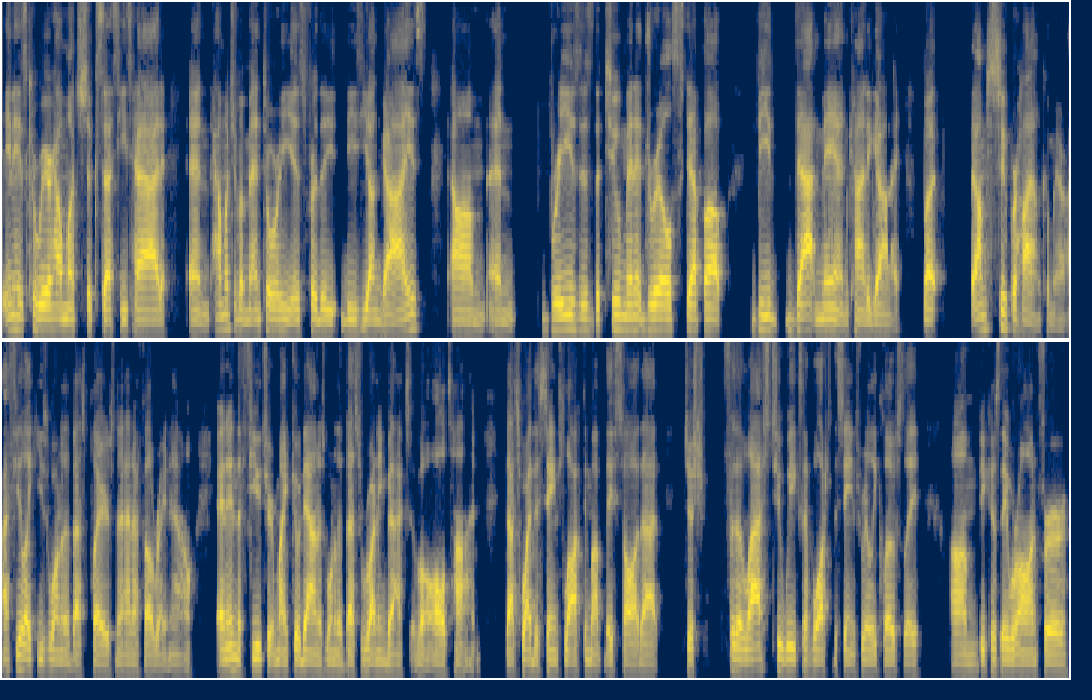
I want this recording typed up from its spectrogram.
in his career, how much success he's had, and how much of a mentor he is for the these young guys. Um, and Brees is the two minute drill, step up, be that man kind of guy. But I'm super high on Kamara. I feel like he's one of the best players in the NFL right now, and in the future might go down as one of the best running backs of all time. That's why the Saints locked him up. They saw that just for the last two weeks. I've watched the Saints really closely um, because they were on for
